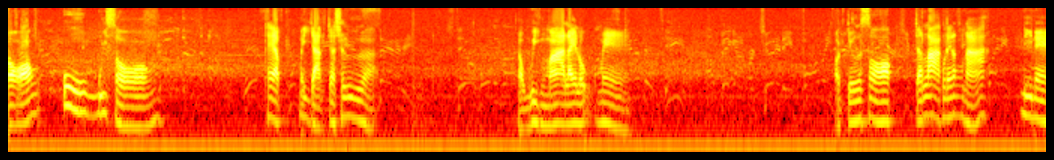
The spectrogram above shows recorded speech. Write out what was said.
สองอู้วิสองแทบไม่อยากจะเชื่อเอาวิ่งมาอะไรแล้วแม่เอาเจอศอกจะลากเลยนักหนา นี่แน่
